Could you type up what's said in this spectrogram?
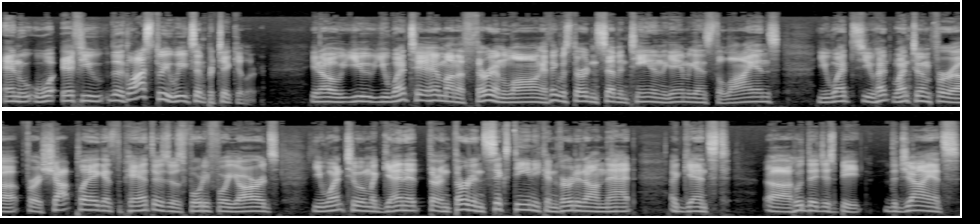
and if you the last three weeks in particular, you know, you you went to him on a third and long. I think it was third and seventeen in the game against the Lions. You went you went to him for a for a shot play against the Panthers. It was 44 yards. You went to him again at third, third and 16. He converted on that against uh, who'd they just beat? The Giants.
